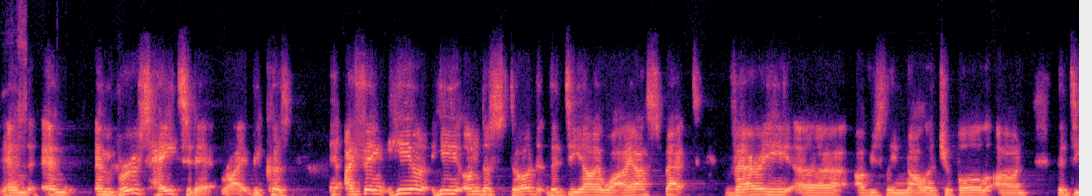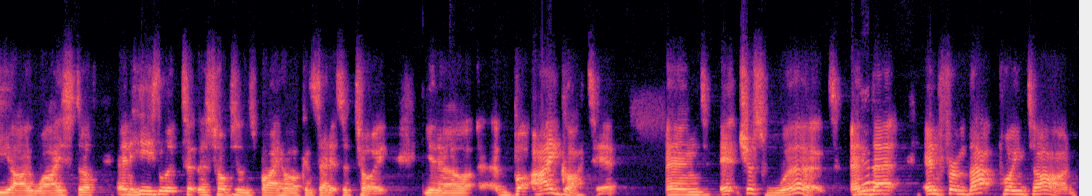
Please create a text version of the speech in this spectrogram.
Yes. and and and Bruce hated it, right? Because I think he he understood the DIY aspect, very uh, obviously knowledgeable on the DIY stuff, and he's looked at this Hubsan Spyhawk and said it's a toy, you know. But I got it, and it just worked, and Yeah. that and from that point on,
